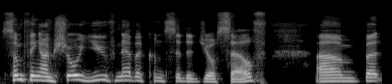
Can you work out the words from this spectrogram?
something I'm sure you've never considered yourself. Um, but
